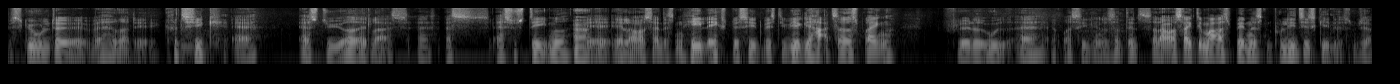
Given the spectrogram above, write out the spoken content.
skjulte hvad hedder det, kritik af af styret eller af, af, af systemet, ja. øh, eller også er det sådan helt eksplicit, hvis de virkelig har taget springet flyttet ud af, af Brasilien. Så, det, så der er også rigtig meget spændende sådan, politisk i det, synes jeg.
